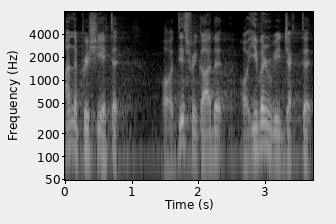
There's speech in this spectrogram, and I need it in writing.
unappreciated or disregarded or even rejected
